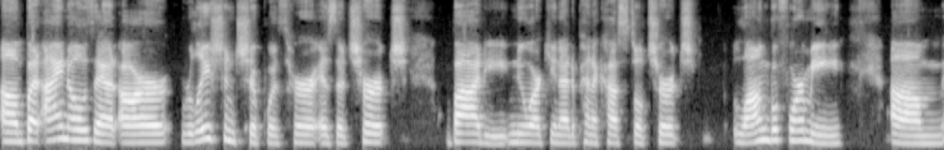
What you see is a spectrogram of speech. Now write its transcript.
Um, but I know that our relationship with her as a church body, Newark United Pentecostal Church, long before me, um,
